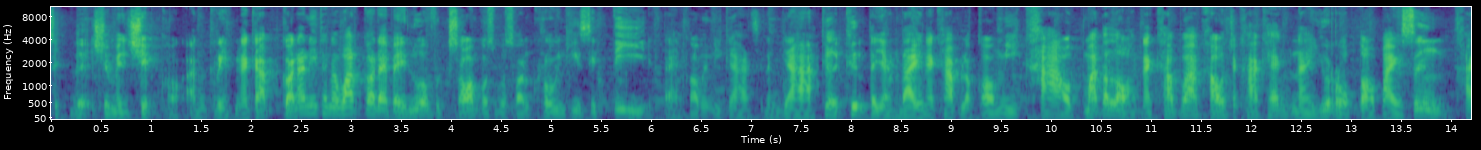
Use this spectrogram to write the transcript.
ศึกเดอะแชมเปี้ยนชิพของอังกฤษนะครับ ก่อนหน้านี้ธนวัฒน์ก็ได้ไปร่วมฝึกซ้อมกับสโมสรโครเวนที่ซิตี้แต่ก็ไม่มีการสัญญาเกิดขึ้นแต่อย่างใดนะครับแล้วก็มีข่าวมาตลอดนะครับว่าเขาจะค้าแข้งในยุโรปต่อไป ซึ่งใคร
